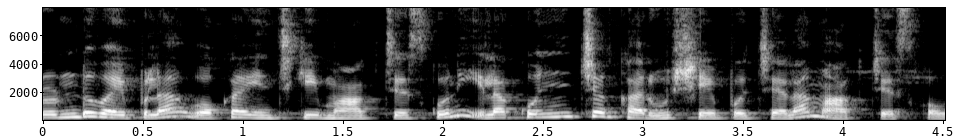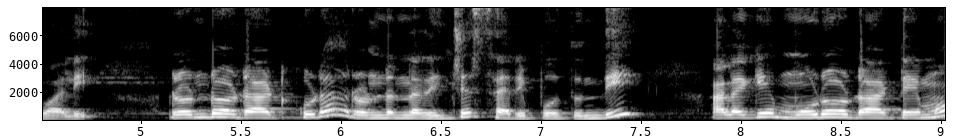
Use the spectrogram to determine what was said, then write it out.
రెండు వైపులా ఒక ఇంచ్కి మార్క్ చేసుకొని ఇలా కొంచెం కరువు షేప్ వచ్చేలా మార్క్ చేసుకోవాలి. రెండో డాట్ కూడా రెండున్నర ఇంచెస్ సరిపోతుంది. అలాగే మూడో డాట్ ఏమో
